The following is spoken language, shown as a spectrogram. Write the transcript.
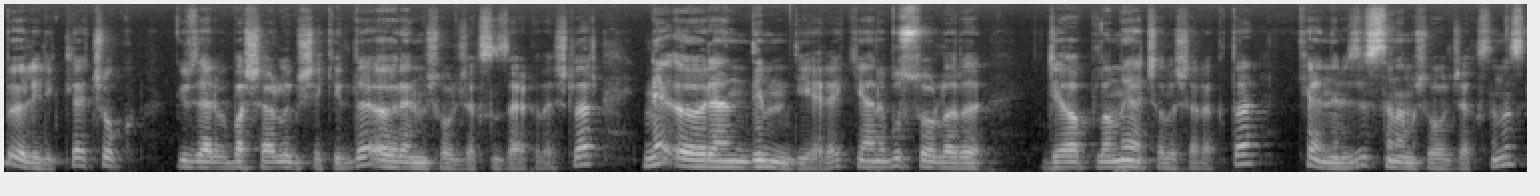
Böylelikle çok güzel ve başarılı bir şekilde öğrenmiş olacaksınız arkadaşlar. Ne öğrendim diyerek yani bu soruları cevaplamaya çalışarak da kendinizi sınamış olacaksınız.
